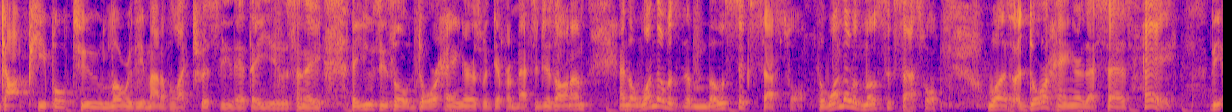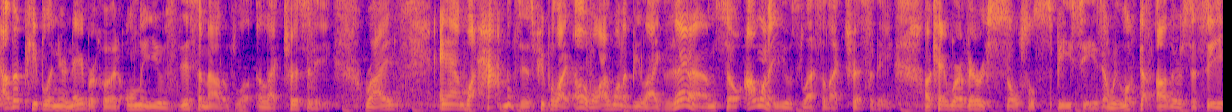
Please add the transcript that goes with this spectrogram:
got people to lower the amount of electricity that they use. And they, they use these little door hangers with different messages on them. And the one that was the most successful, the one that was most successful was a door hanger that says, hey, the other people in your neighborhood only use this amount of electricity, right? And what happens is people are like, oh, well, I wanna be like them, so I wanna use less electricity. Okay, we're a very social species and we look to others to see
